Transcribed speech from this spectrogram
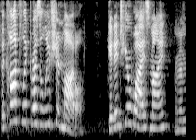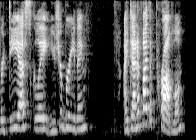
The conflict resolution model. Get into your wise mind. Remember, de escalate, use your breathing. Identify the problem.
